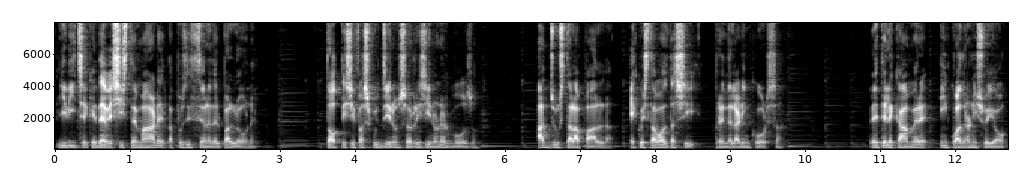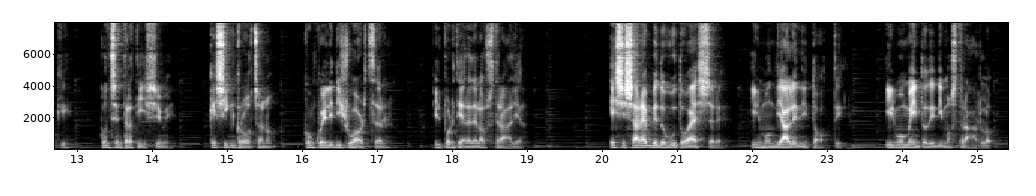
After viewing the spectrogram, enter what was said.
gli dice che deve sistemare la posizione del pallone. Totti si fa sfuggire un sorrisino nervoso, aggiusta la palla e questa volta sì, prende la rincorsa le telecamere inquadrano i suoi occhi, concentratissimi, che si incrociano con quelli di Schwarzer, il portiere dell'Australia. E se sarebbe dovuto essere il mondiale di Totti, il momento di dimostrarlo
